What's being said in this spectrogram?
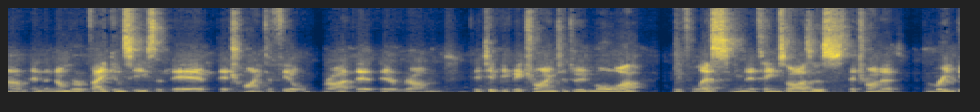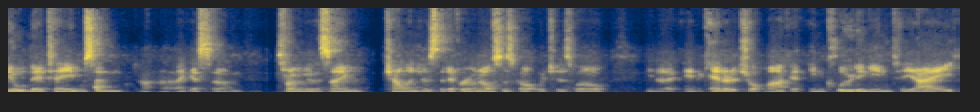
um, and the number of vacancies that they're they're trying to fill. Right, they're they're um, they're typically trying to do more with less in their team sizes. They're trying to rebuild their teams and uh, I guess um, struggling with the same challenges that everyone else has got, which is well, you know, in the candidate short market, including in TA,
